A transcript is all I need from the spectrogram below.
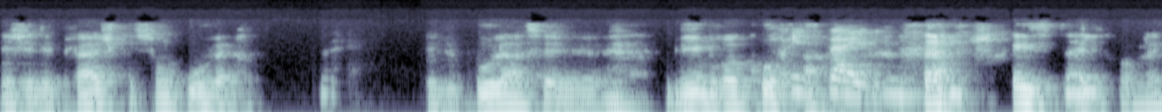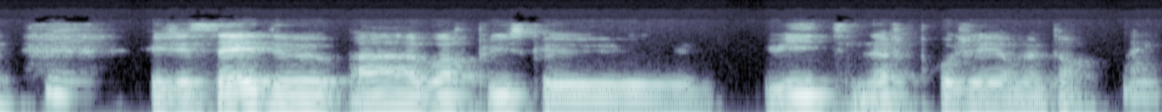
et j'ai des plages qui sont ouvertes. Ouais. Et du coup, là, c'est libre cours. Freestyle. Freestyle complet. Mhm. Et j'essaie de pas avoir plus que 8, 9 projets en même temps. Ouais.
